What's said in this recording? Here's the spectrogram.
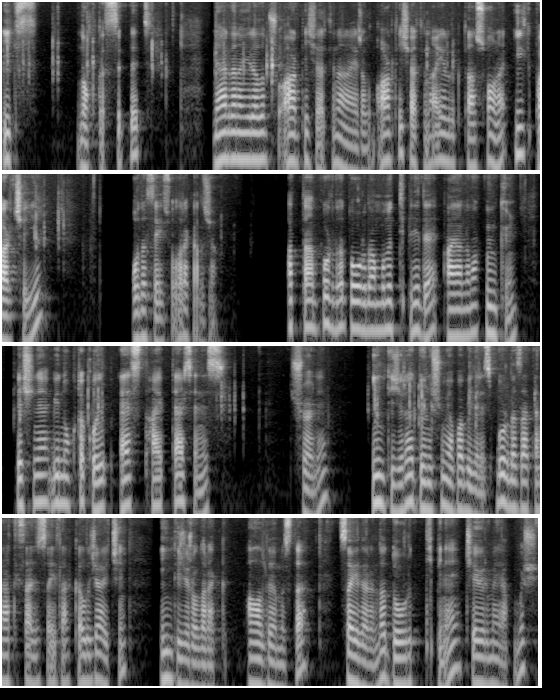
x nokta split Nereden ayıralım? Şu artı işaretini ayıralım. Artı işaretini ayırdıktan sonra ilk parçayı oda sayısı olarak alacağım. Hatta burada doğrudan bunun tipini de ayarlamak mümkün. Peşine bir nokta koyup s type derseniz şöyle integer'a dönüşüm yapabiliriz. Burada zaten artık sadece sayılar kalacağı için integer olarak aldığımızda sayıların da doğru tipine çevirme yapmış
